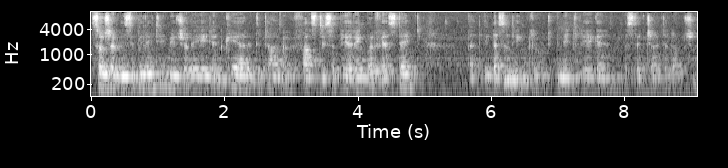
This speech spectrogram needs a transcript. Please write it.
social visibility, mutual aid and care at the time of a fast disappearing welfare state, but it doesn't include, in Italy again, a stepchild adoption.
